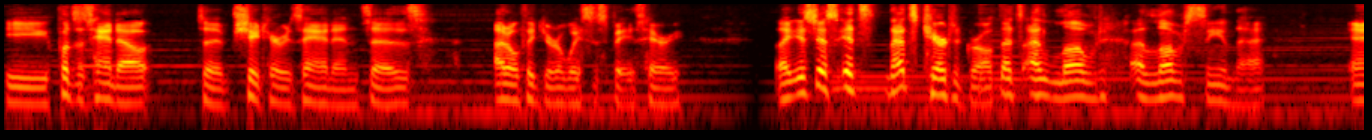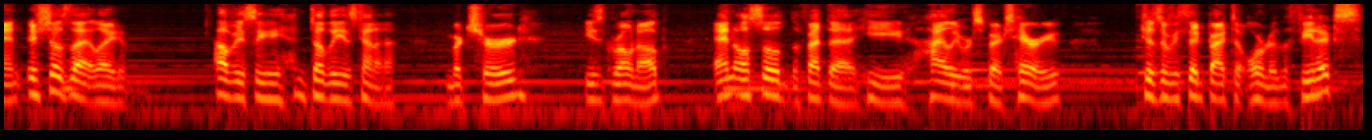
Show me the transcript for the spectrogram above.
he puts his hand out to shake Harry's hand and says, I don't think you're a waste of space, Harry. Like it's just it's that's character growth. That's I loved I loved seeing that. And it shows that like obviously Dudley is kind of matured. He's grown up. And also the fact that he highly respects Harry. Because if we think back to Order of the Phoenix,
